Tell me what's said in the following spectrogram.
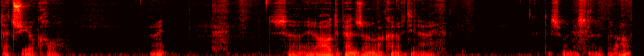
that's your call? So it all depends on what kind of design. This one is a little bit off.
